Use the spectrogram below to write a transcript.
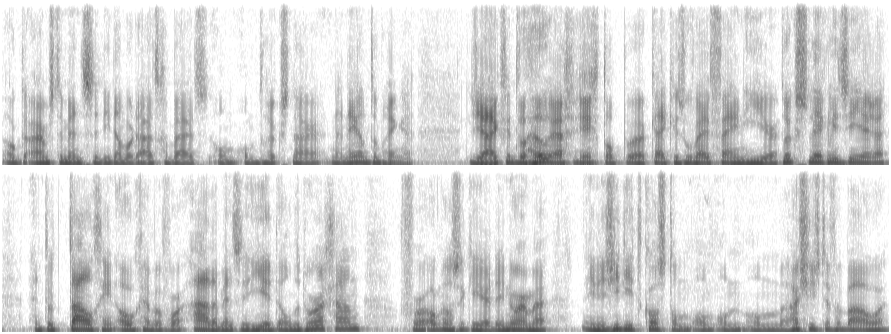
ook de armste mensen die dan worden uitgebuit om, om drugs naar, naar Nederland te brengen. Dus ja, ik vind het wel heel erg gericht op, uh, kijk eens hoe wij fijn hier drugs legaliseren en totaal geen oog hebben voor A, de mensen die hier onderdoor gaan. Voor ook nog eens een keer de enorme energie die het kost om, om, om, om te verbouwen.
